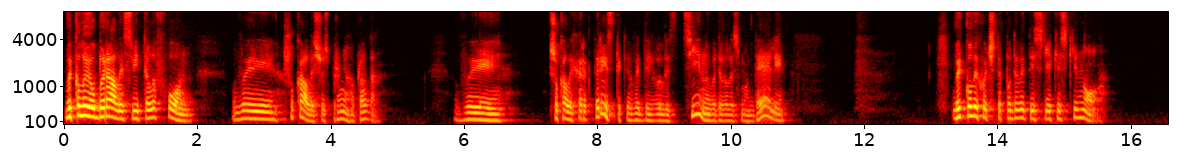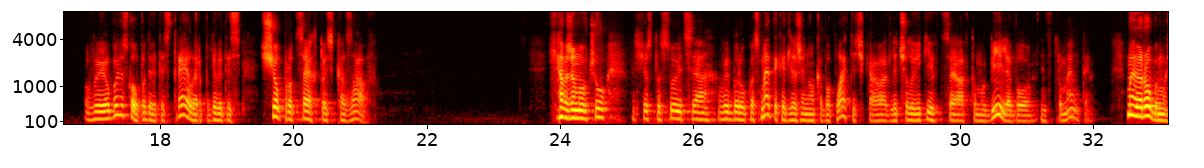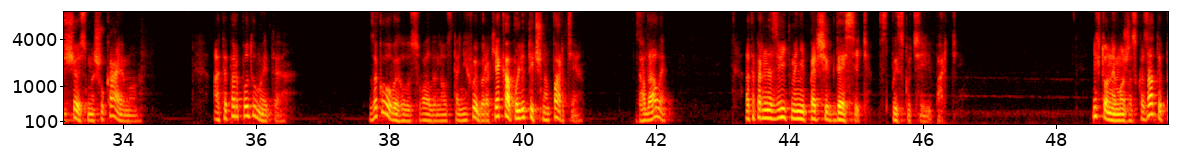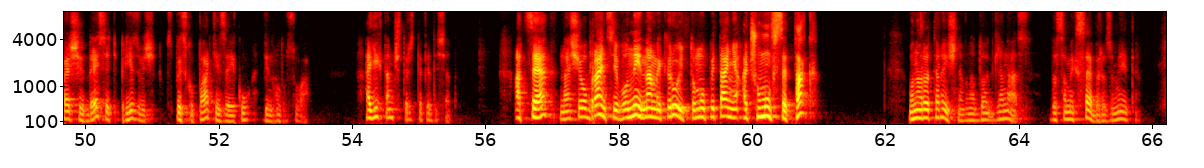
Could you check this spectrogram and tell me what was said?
Ви коли обирали свій телефон, ви шукали щось про нього, правда? Ви шукали характеристики, ви дивились ціну, ви дивились моделі. Ви коли хочете подивитись якесь кіно, ви обов'язково подивитесь трейлер, подивитесь, що про це хтось казав. Я вже мовчу, що стосується вибору косметики для жінок або платтячка, а для чоловіків це автомобіль або інструменти. Ми робимо щось, ми шукаємо. А тепер подумайте, за кого ви голосували на останніх виборах? Яка політична партія? Згадали? А тепер назвіть мені перших 10 в списку цієї партії. Ніхто не може сказати перших 10 прізвищ в списку партій, за яку він голосував. А їх там 450. А це наші обранці, вони нами керують. Тому питання, а чому все так? Воно риторичне, воно для нас, до самих себе, розумієте?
